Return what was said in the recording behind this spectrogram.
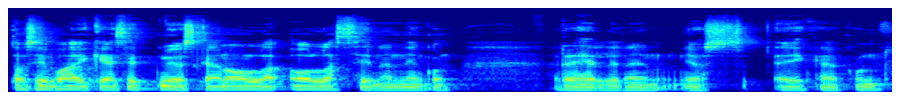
tosi vaikea sitten myöskään olla, olla siinä niin kuin rehellinen, jos ei ikään kuin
